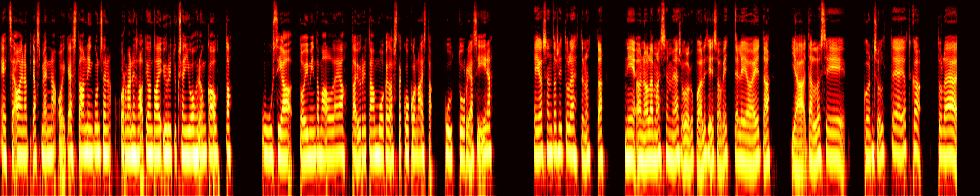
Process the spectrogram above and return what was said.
että se aina pitäisi mennä oikeastaan niin kuin sen organisaation tai yrityksen johdon kautta uusia toimintamalleja tai yritetään muokata sitä kokonaista kulttuuria siinä. Ja jos on tosi tulehtunutta, niin on olemassa myös ulkopuolisia sovittelijoita – ja tällaisia konsultteja, jotka tulee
